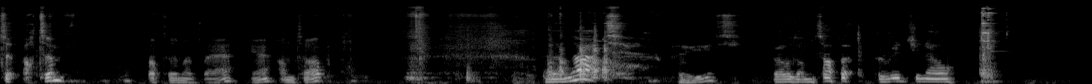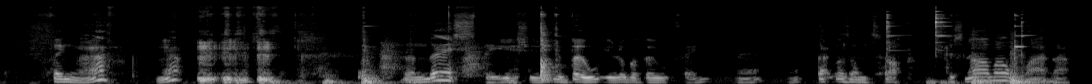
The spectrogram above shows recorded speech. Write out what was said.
to bottom, bottom of there, yeah, on top. And then that piece goes on top of original thing there, yeah. and this piece, your, your boot, your rubber boot thing, there, yeah, that goes on top, just normal, like that.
